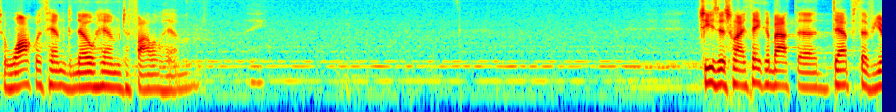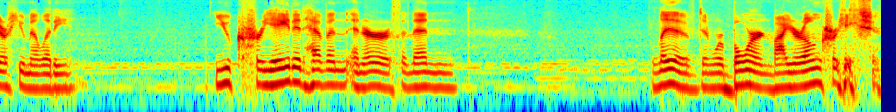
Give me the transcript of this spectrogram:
to walk with Him, to know Him, to follow Him. Jesus, when I think about the depth of your humility, you created heaven and earth and then lived and were born by your own creation.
